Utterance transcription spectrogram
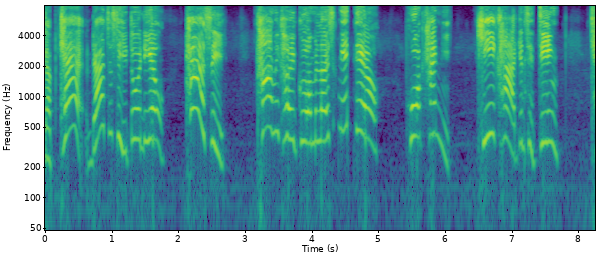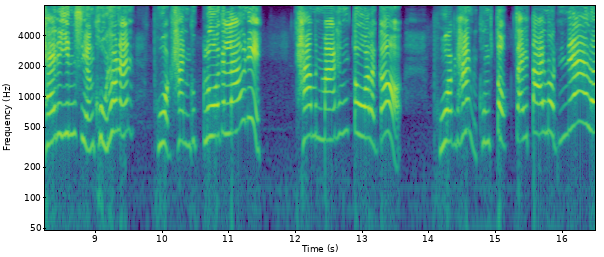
กับแค่ราชสีตัวเดียวข้าสิ ข้าไม่เคยกลัวมันเลยสักนิดเดียว พวกท่านนี่ขี้ขลาดกันเสิจริง แค่ได้ยินเสียงขู่เท่านั้น พวกท่านก็กลัวกันแล้วนี่ ถ้ามันมาทั้งตัวแล้วก็ พวกท่านคงตกใจตายหมดแน่เล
